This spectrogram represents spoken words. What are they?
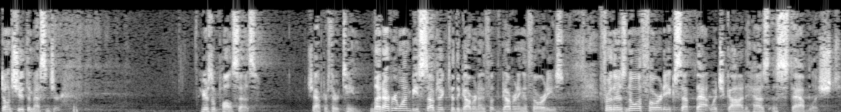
Don't shoot the messenger. Here's what Paul says, chapter 13. Let everyone be subject to the governing authorities, for there's no authority except that which God has established.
